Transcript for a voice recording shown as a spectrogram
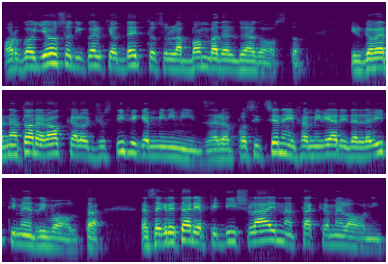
orgoglioso di quel che ho detto sulla bomba del 2 agosto. Il governatore Rocca lo giustifica e minimizza, le opposizioni ai familiari delle vittime in rivolta. La segretaria PD Schlein attacca Meloni.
